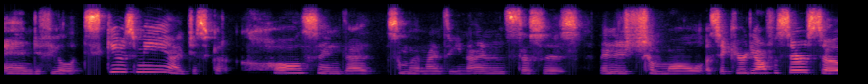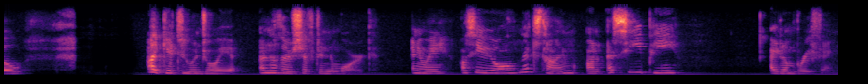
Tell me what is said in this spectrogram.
And if you'll excuse me, I just got a call saying that some of the 939 instances managed to maul a security officer, so I get to enjoy another shift in the morgue. Anyway, I'll see you all next time on SCP Item Briefing.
